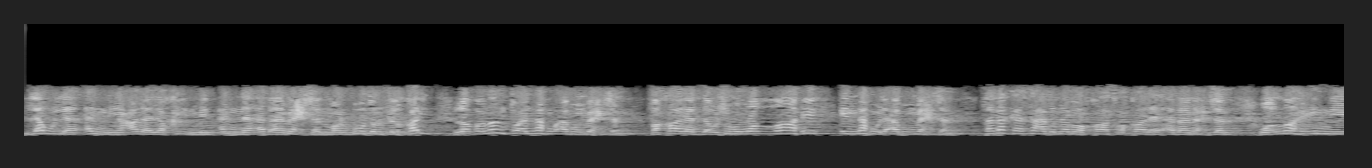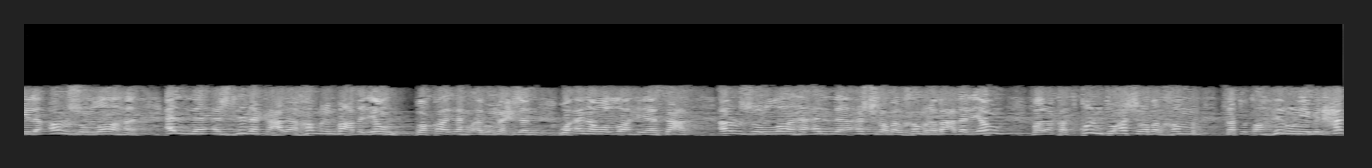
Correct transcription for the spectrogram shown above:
لولا أني على يقين من أن أبا محجن مربوط في القيد لظننت أنه أبو محجن. فقالت زوجه والله إنه لأبو محجن. فبكى سعد بن أبي وقاص وقال يا أبا محجن والله إني لأرجو الله ألا أجلدك على خمر بعد اليوم. وقال له أبو محجن وأنا والله يا سعد أرجو الله ألا أشرب الخمر بعد اليوم فلقد كنت أشرب الخمر فتطهرني بالحد.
